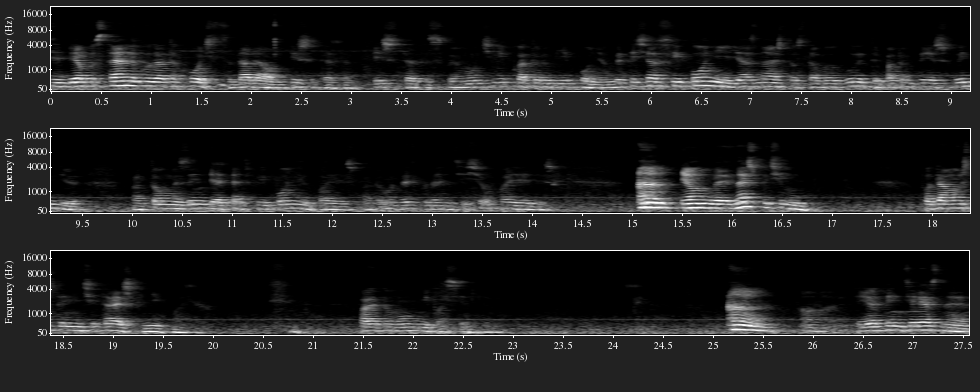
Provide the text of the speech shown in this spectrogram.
тебе постоянно куда-то хочется. Да-да, он пишет это, пишет это своему ученику, который в Японии. Он говорит, ты сейчас в Японии, я знаю, что с тобой будет, ты потом приедешь в Индию, потом из Индии опять в Японию поедешь, потом опять куда-нибудь еще поедешь. И он говорит, знаешь почему? Потому что ты не читаешь книг моих. Поэтому ум непоседливый. И это интересная,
